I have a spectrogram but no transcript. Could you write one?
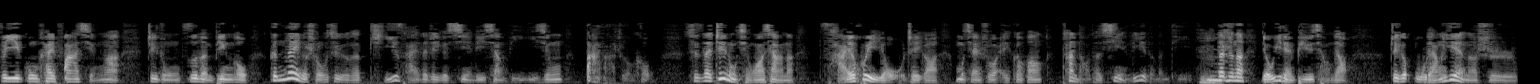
非公开发行啊这种资本并购，跟那个时候这个题材的这个吸引力相比，已经大打折扣。所以在这种情况下呢，才会有这个目前说，哎，各方探讨它吸引力的问题。但是呢，有一点必须强调，这个五粮液呢是。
